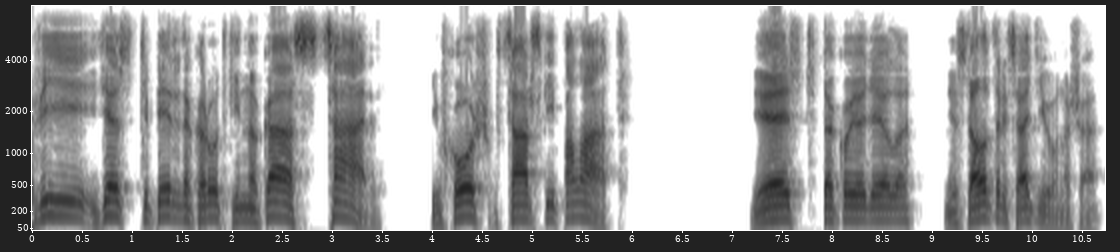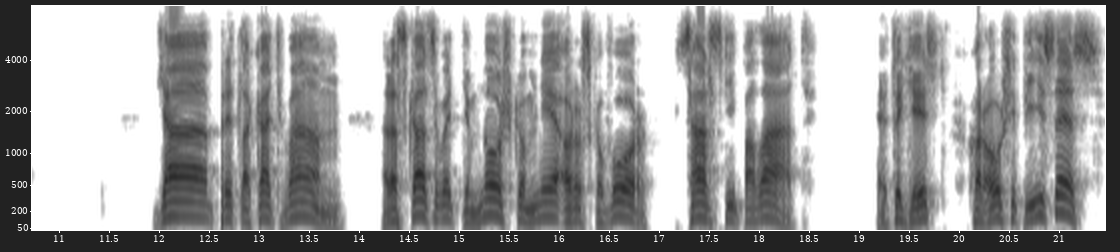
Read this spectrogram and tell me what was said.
Ви есть теперь на короткий наказ царь и вхож в царский палат. Есть такое дело, не стал отрицать юноша. Я предлагать вам рассказывать немножко мне о разговор в царский палат. Это есть хороший бизнес.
